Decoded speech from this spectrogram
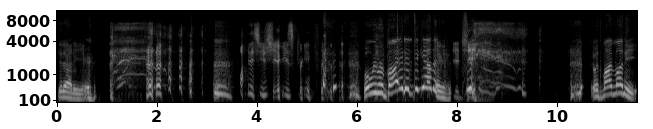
Get out of here. Why did you share your screen for that? well, we were buying it together You're Shit, with my money.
